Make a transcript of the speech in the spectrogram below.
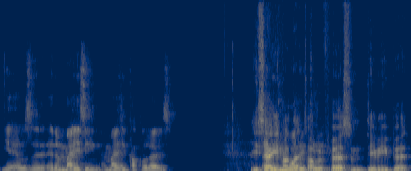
yeah, it was a, an amazing, amazing couple of days. You say and you're not that type you... of person, Dimi, but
